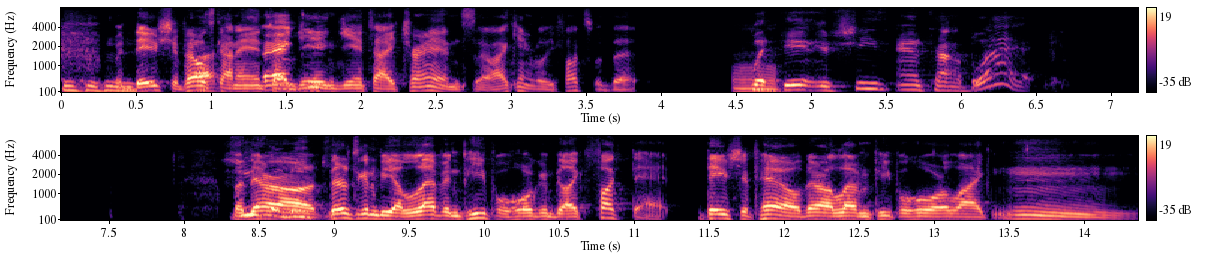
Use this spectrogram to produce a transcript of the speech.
but Dave Chappelle's kind of anti-gay and anti-trans, so I can't really fucks with that. Mm. But then if she's anti-black, But she's there are be- there's going to be 11 people who are going to be like, "Fuck that." Dave Chappelle. There are 11 people who are like, "Hmm."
